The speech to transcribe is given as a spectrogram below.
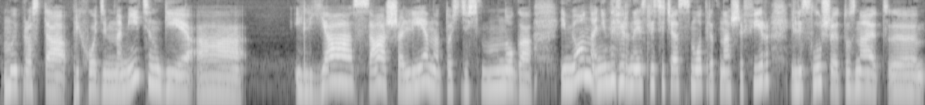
Мы просто приходим на митинги, а Илья, Саша, Лена, то здесь много имен. Они, наверное, если сейчас смотрят наш эфир или слушают, узнают э,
